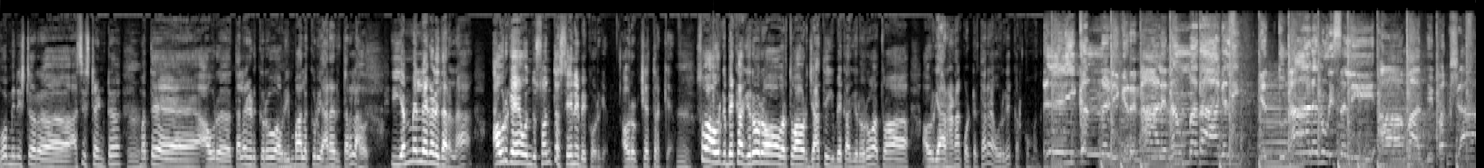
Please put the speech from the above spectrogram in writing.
ಹೋಮ್ ಮಿನಿಸ್ಟರ್ ಅಸಿಸ್ಟೆಂಟ್ ಮತ್ತೆ ಅವ್ರ ತಲೆ ಹಿಡ್ಕರು ಅವ್ರ ಹಿಂಬಾಲಕರು ಯಾರ್ಯಾರು ಇರ್ತಾರಲ್ಲ ಈ ಎಂ ಎಲ್ ಎಗಳಿದಾರಲ್ಲ ಅವ್ರಿಗೆ ಒಂದು ಸ್ವಂತ ಸೇನೆ ಬೇಕು ಅವ್ರಿಗೆ ಅವ್ರ ಕ್ಷೇತ್ರಕ್ಕೆ. ಸೊ ಅವ್ರಿಗೆ ಬೇಕಾಗಿರೋರು ಅಥವಾ ಅವ್ರ ಜಾತಿಗೆ ಬೇಕಾಗಿರೋರು ಅಥವಾ ಅವ್ರಿಗೆ ಯಾರು ಹಣ ಕೊಟ್ಟಿರ್ತಾರೆ ಅವ್ರಿಗೆ ಕರ್ಕೊಂಡ್ಬಂದು ಕನ್ನಡಿಗರ ನಾಳೆ ನಮ್ಮದಾಗಲಿ. ಎದ್ದು ನಾಡ buckshot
